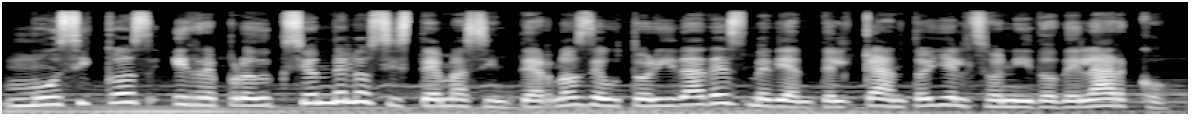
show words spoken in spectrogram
músicos y reproducción de los sistemas internos de autoridades mediante el canto y el sonido del arco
